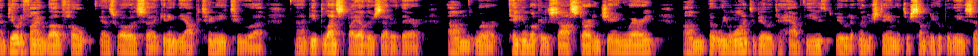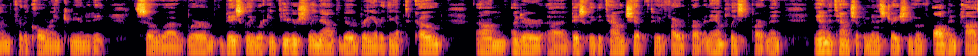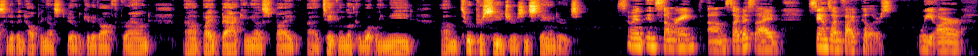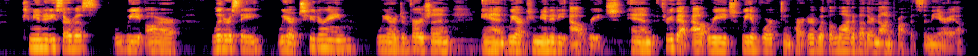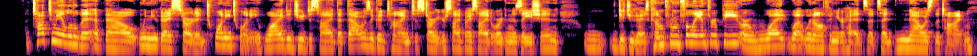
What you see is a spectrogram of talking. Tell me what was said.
and be able to find love, hope, as well as uh, getting the opportunity to uh, uh, be blessed by others that are there. Um, we're taking a look at a soft start in January, um, but we want to be able to have the youth to be able to understand that there's somebody who believes in them for the Colerain community. So uh, we're basically working feverishly now to be able to bring everything up to code um, under uh, basically the township through the fire department and police department and the township administration who have all been positive in helping us to be able to get it off the ground uh, by backing us, by uh, taking a look at what we need um, through procedures and standards. So, in, in summary, um, Side by Side stands on five pillars. We are community service, we are literacy, we are tutoring, we are diversion, and we are community outreach. And through that outreach, we have worked and partnered with a lot of other nonprofits in the area. Talk to me a little bit about when you guys started 2020. Why did you decide that that was a good time to start your side by side organization? Did you guys come from philanthropy or what what went off in your heads that said now is the time?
